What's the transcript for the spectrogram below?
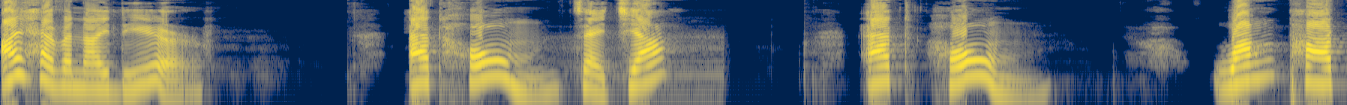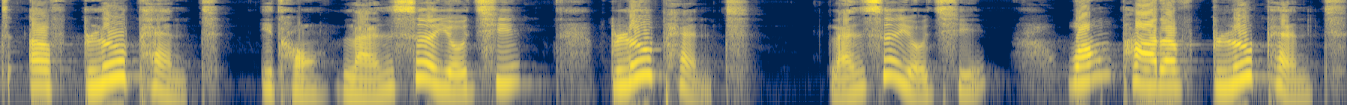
I have an idea. At home 在家。At home. One pot of blue paint 一桶蓝色油漆。Blue paint 蓝色油漆。One pot of blue paint.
